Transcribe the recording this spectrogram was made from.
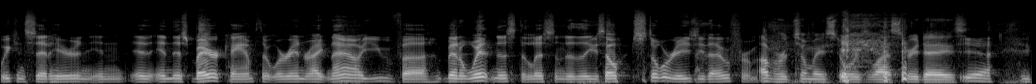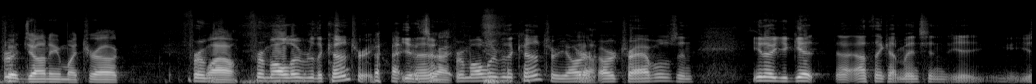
we can sit here in, in, in, this bear camp that we're in right now. You've uh, been a witness to listen to these old stories, you know, from I've heard so many stories the last three days. yeah, You put Johnny in my truck. from Wow. from all over the country. You That's know, right. from all over the country, our Yeah. our travels, and you know, you get. Uh, I think I mentioned you, you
